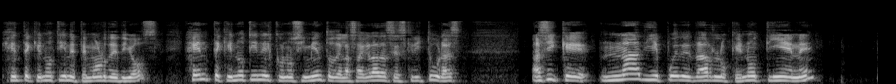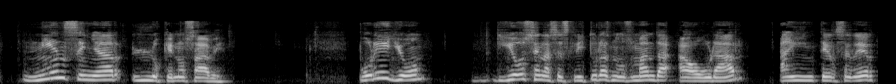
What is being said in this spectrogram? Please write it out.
gente que no tiene temor de Dios, gente que no tiene el conocimiento de las sagradas escrituras. Así que nadie puede dar lo que no tiene, ni enseñar lo que no sabe. Por ello, Dios en las escrituras nos manda a orar, a interceder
